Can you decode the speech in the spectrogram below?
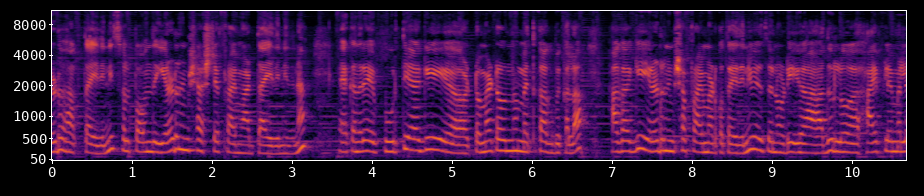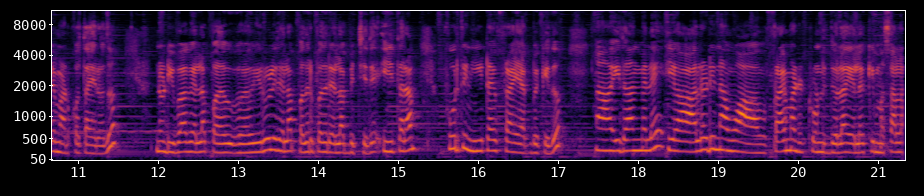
ಎರಡೂ ಹಾಕ್ತಾ ಇದ್ದೀನಿ ಸ್ವಲ್ಪ ಒಂದು ಎರಡು ನಿಮಿಷ ಅಷ್ಟೇ ಫ್ರೈ ಮಾಡ್ತಾ ಇದ್ದೀನಿ ಇದನ್ನು. ಯಾಕಂದರೆ ಪೂರ್ತಿಯಾಗಿ ಟೊಮ್ಯಾಟೊವನ್ನು ಮೆತ್ತಗಾಗಬೇಕಲ್ಲ ಹಾಗಾಗಿ ಎರಡು ನಿಮಿಷ ಫ್ರೈ ಮಾಡ್ಕೋತಾ ಇದ್ದೀನಿ ಇದು ನೋಡಿ ಅದು ಲೋ ಹೈ ಫ್ಲೇಮಲ್ಲೇ ಮಾಡ್ಕೋತಾ ಇರೋದು. ನೋಡಿ, ಇವಾಗೆಲ್ಲ ಪ, ಈರುಳ್ಳಿದೆಲ್ಲ ಪದ್ರ ಪದ್ರ ಎಲ್ಲ ಬಿಚ್ಚಿದೆ. ಈ ಥರ ಪೂರ್ತಿ ನೀಟಾಗಿ ಫ್ರೈ ಆಗಬೇಕಿದು. ಇದಾದಮೇಲೆ ಆಲ್ರೆಡಿ ನಾವು ಫ್ರೈ ಮಾಡಿ ಇಟ್ಕೊಂಡಿದ್ವಲ್ಲ ಏಲಕ್ಕಿ ಮಸಾಲ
